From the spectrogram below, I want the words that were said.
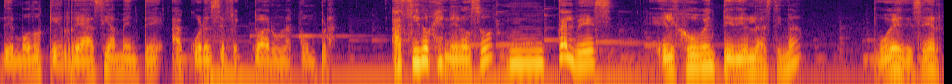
de modo que reaciamente acuerdas efectuar una compra. ¿Has sido generoso? Mm, tal vez el joven te dio lástima. Puede ser.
